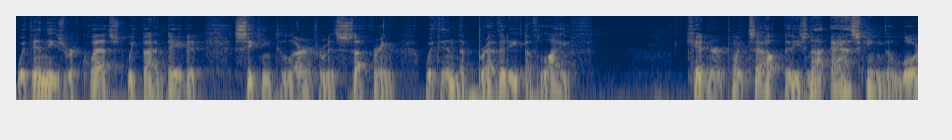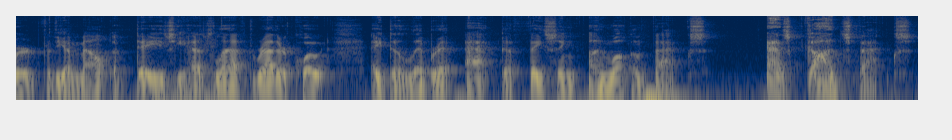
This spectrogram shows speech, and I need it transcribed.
Within these requests, we find David seeking to learn from his suffering within the brevity of life. Kidner points out that he's not asking the Lord for the amount of days he has left, rather, quote, a deliberate act of facing unwelcome facts as God's facts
